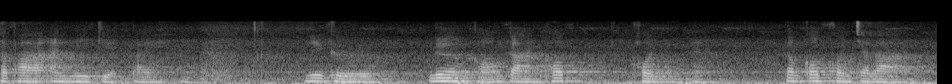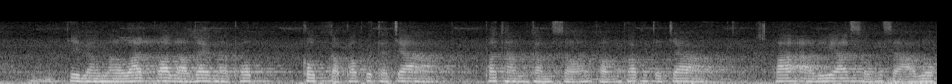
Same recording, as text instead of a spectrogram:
สภาอันมีเกียรติไป นี่คือเรื่องของการครบคน ต้องคบคนฉลาด ที่เรามาวัดเพราะเราได้มาพบคบกับพระพุทธเจ้า พระธรรมคำสอนของพระพุทธเจ้า พระอริยสงสาวก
